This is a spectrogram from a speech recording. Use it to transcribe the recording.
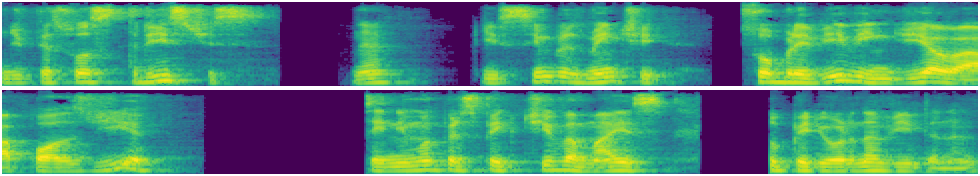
de pessoas tristes, né? que simplesmente sobrevivem dia após dia, sem nenhuma perspectiva mais superior na vida, né?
